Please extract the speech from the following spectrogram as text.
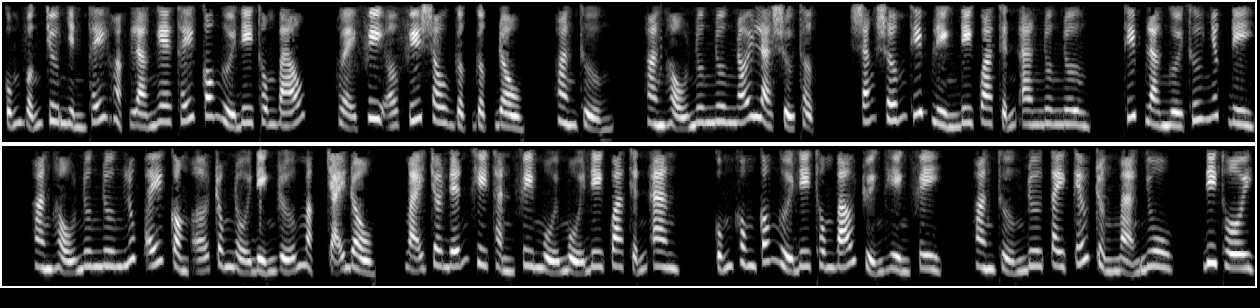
cũng vẫn chưa nhìn thấy hoặc là nghe thấy có người đi thông báo, Huệ Phi ở phía sau gật gật đầu, Hoàng thượng, Hoàng hậu nương nương nói là sự thật, sáng sớm thiếp liền đi qua thỉnh an nương nương, thiếp là người thứ nhất đi, Hoàng hậu nương nương lúc ấy còn ở trong nội điện rửa mặt chải đầu, mãi cho đến khi thành phi muội muội đi qua thỉnh an, cũng không có người đi thông báo chuyện hiền phi, hoàng thượng đưa tay kéo Trần Mạn Nhu, đi thôi,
